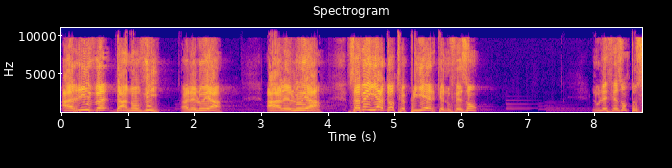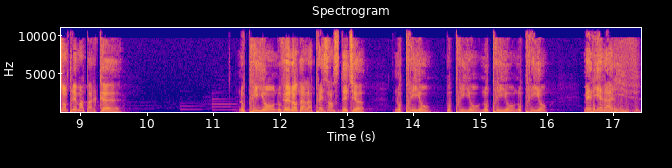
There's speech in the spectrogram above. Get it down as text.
arrivent dans nos vies. Alléluia. Alléluia. Vous savez, il y a d'autres prières que nous faisons. Nous les faisons tout simplement par cœur. Nous prions, nous venons dans la présence de Dieu. Nous prions, nous prions, nous prions, nous prions. Mais rien n'arrive.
